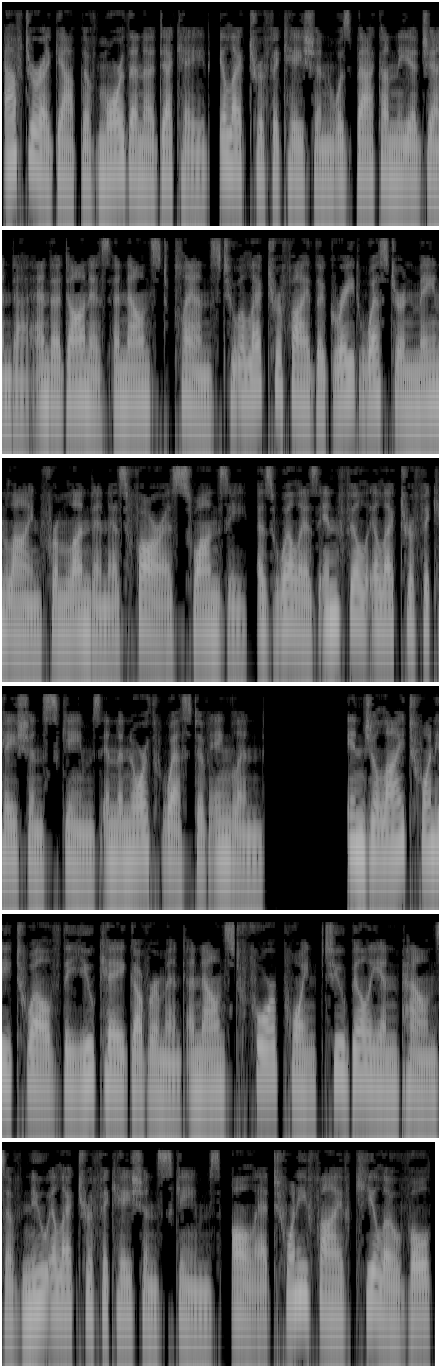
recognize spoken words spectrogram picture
After a gap of more than a decade, electrification was back on the agenda and Adonis announced plans to electrify the Great Western Main Line from London as far as Swansea, as well as infill electrification schemes in the northwest of England. In July 2012 the UK government announced £4.2 billion of new electrification schemes, all at 25 kV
